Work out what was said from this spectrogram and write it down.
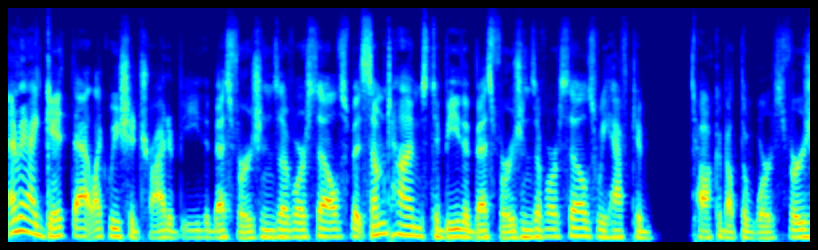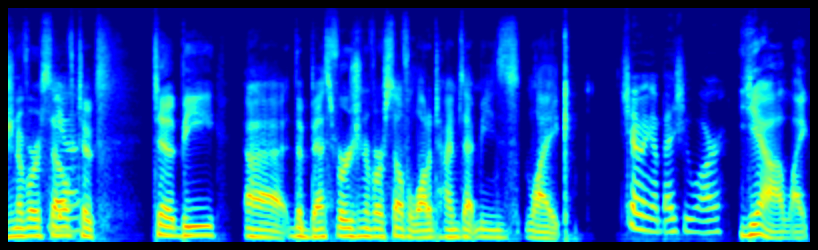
I mean, I get that like we should try to be the best versions of ourselves, but sometimes to be the best versions of ourselves, we have to talk about the worst version of ourselves Yeah. to to be uh the best version of ourselves. A lot of times that means like Showing up as you are. yeah, like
